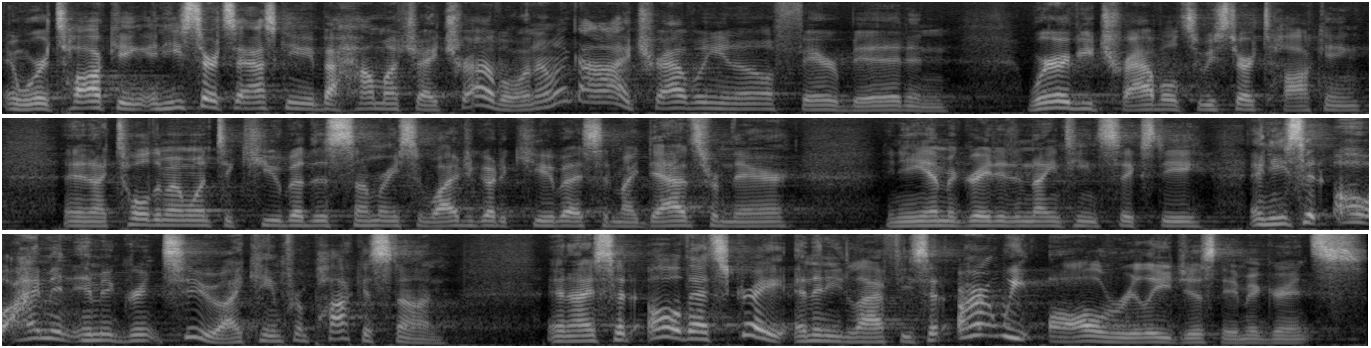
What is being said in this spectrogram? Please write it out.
and we're talking, and he starts asking me about how much I travel. And I'm like, oh, I travel, you know, a fair bit, and where have you traveled? So we start talking, and I told him I went to Cuba this summer. He said, Why'd you go to Cuba? I said, My dad's from there, and he immigrated in 1960. And he said, Oh, I'm an immigrant too. I came from Pakistan. And I said, Oh, that's great. And then he laughed. He said, Aren't we all really just immigrants?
